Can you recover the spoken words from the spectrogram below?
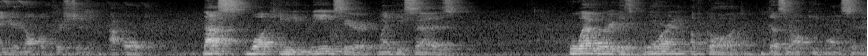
and you're not a Christian at all. That's what he means here when he says, Whoever is born of God does not keep on sinning.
